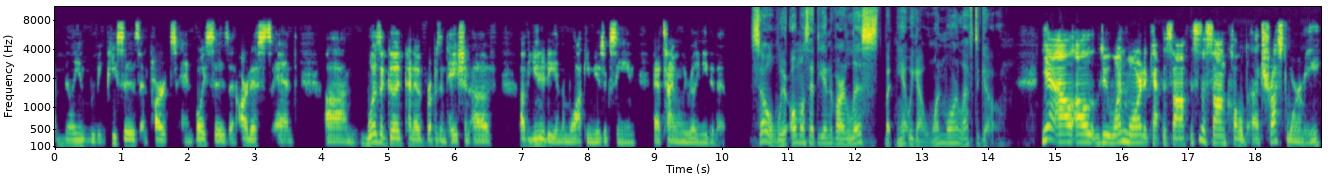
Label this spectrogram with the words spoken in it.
a million moving pieces and parts and voices and artists and um, was a good kind of representation of of unity in the milwaukee music scene at a time when we really needed it so we're almost at the end of our list, but yet we got one more left to go. Yeah, I'll, I'll do one more to cap this off. This is a song called uh, Trustwormy,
